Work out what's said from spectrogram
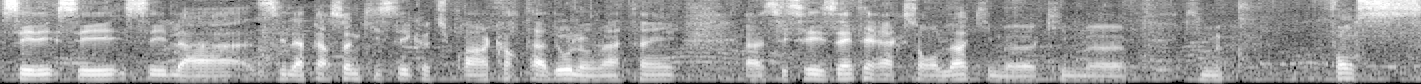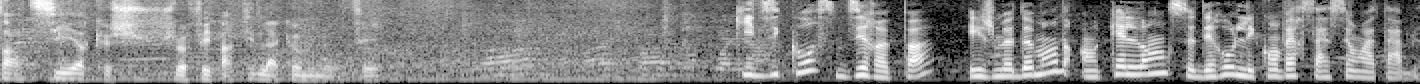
C'est la, personne qui sait que tu prends un cortado le matin. c'est ces interactions-là qui me font sentir que je fais partie de la communauté. Qui dit course dit repas, et je me demande en quelle langue se déroulent les conversations à table.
